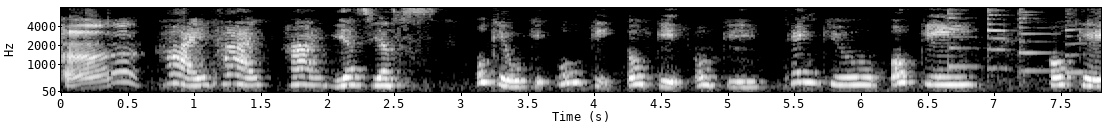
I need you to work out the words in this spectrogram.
hi hi hi yes yes okay okay okay okay okay thank you okay okay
